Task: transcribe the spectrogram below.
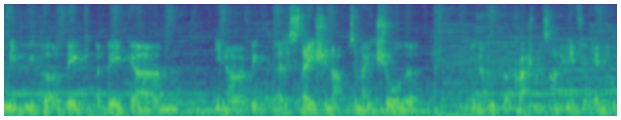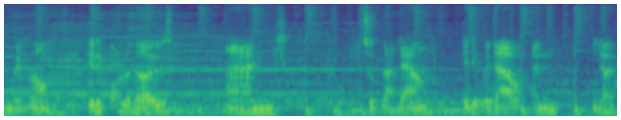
we, we put a big, a big, um, you know, a big uh, station up to make sure that, you know, we put crash mats on it if anything went wrong. Did a couple of those and took that down, did it without, and, you know,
